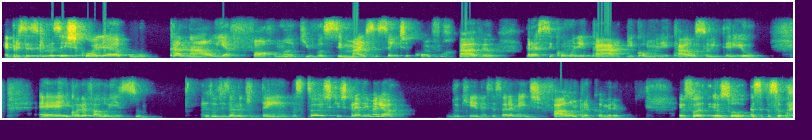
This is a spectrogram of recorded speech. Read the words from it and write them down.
é preciso que você escolha o canal e a forma que você mais se sente confortável para se comunicar e comunicar o seu interior. É, e quando eu falo isso, eu estou dizendo que tem pessoas que escrevem melhor do que necessariamente falam para a câmera. Eu sou, eu sou essa pessoa.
